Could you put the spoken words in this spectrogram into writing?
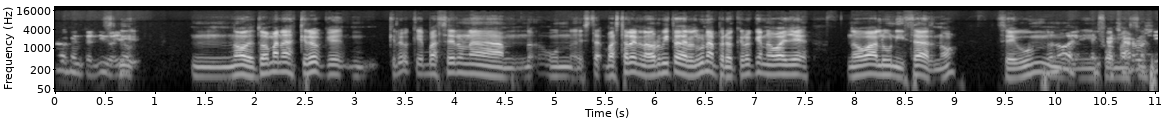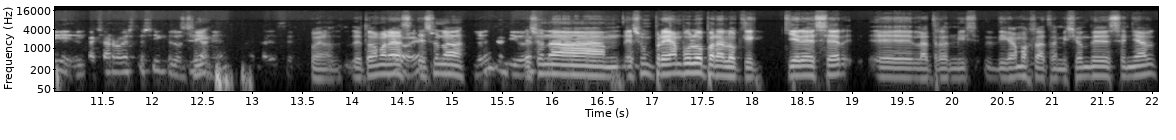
lo que he entendido yo. Mm, no, de todas maneras creo que creo que va a ser una un, va a estar en la órbita de la Luna, pero creo que no va a, no va a lunizar, ¿no? Según no, no, el, cacharro sí, el cacharro este sí que lo tiran, ¿eh? Bueno, de todas maneras, es una es una es un preámbulo para lo que quiere ser eh, la digamos la transmisión de señal,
